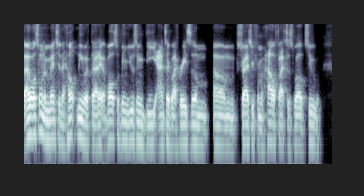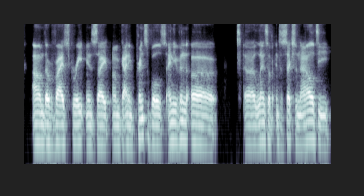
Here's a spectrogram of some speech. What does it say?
I also want to mention to help me with that. I've also been using the anti-black racism um, strategy from Halifax as well too. Um, that provides great insight on guiding principles and even a, a lens of intersectionality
